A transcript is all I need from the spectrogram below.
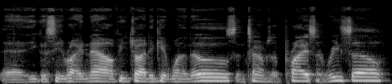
And you can see right now, if you try to get one of those in terms of price and resale,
